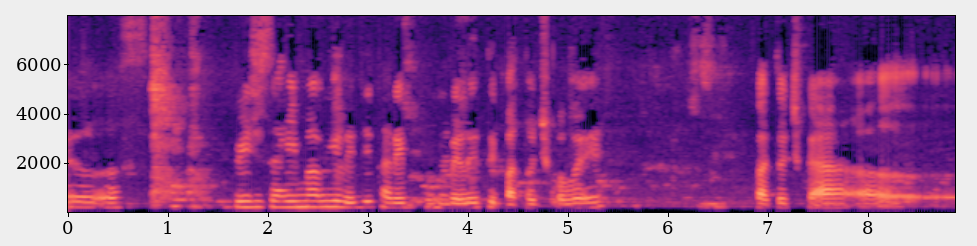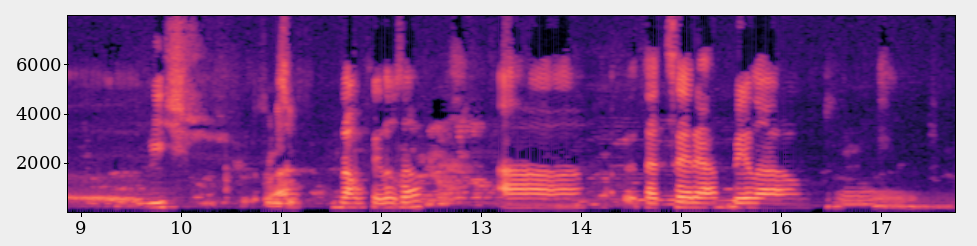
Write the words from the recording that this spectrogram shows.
eh, spíš zajímaví lidi tady byli ty patočkovi. Patočka, eh, víš, Filozof. no, filozof. A ta dcera byla mm,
